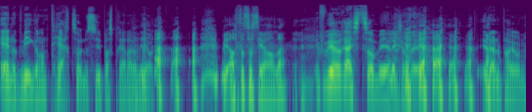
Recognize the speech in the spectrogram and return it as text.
er nok vi garantert sånne superspredere, vi òg. Vi er altfor sosiale. For vi har jo reist så mye, liksom, i, i denne perioden.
